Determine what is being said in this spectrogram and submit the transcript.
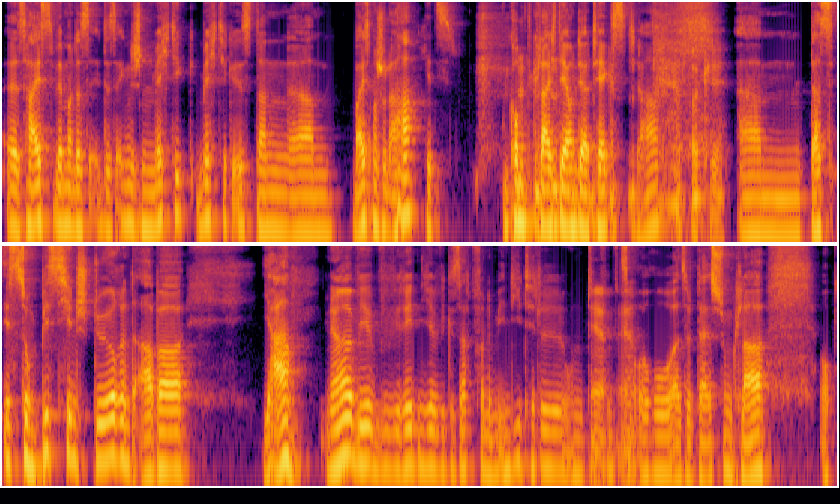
Das heißt, wenn man das des Englischen mächtig, mächtig ist, dann ähm, weiß man schon, aha, jetzt kommt gleich der und der Text, ja. Okay. Ähm, das ist so ein bisschen störend, aber ja, ja, wir, wir reden hier, wie gesagt, von einem Indie-Titel und ja, 15 ja. Euro. Also da ist schon klar, ob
